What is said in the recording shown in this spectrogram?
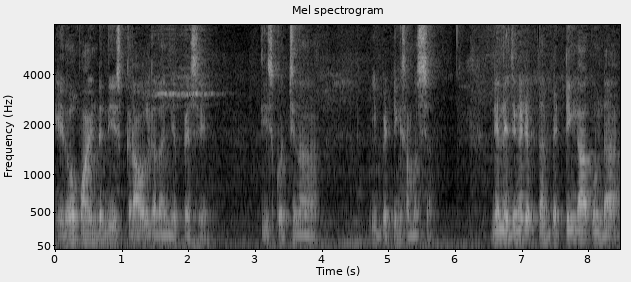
ఏదో పాయింట్ని తీసుకురావాలి కదా అని చెప్పేసి తీసుకొచ్చిన ఈ బెట్టింగ్ సమస్య. నేను నిజంగా చెప్తాను బెట్టింగ్ కాకుండా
